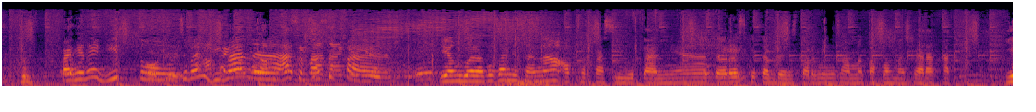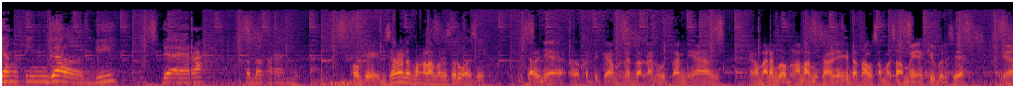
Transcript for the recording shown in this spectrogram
Pengennya gitu, cuman gimana? Asap-asapan. Yang gue lakukan di sana observasi hutannya, terus kita brainstorming sama tokoh masyarakat yang tinggal di daerah kebakaran hutan. Oke, di sana ada pengalaman seru nggak sih? Misalnya eh, ketika mendatangkan hutan yang yang kemarin belum lama misalnya kita tahu sama-sama ya Cubers ya, ya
